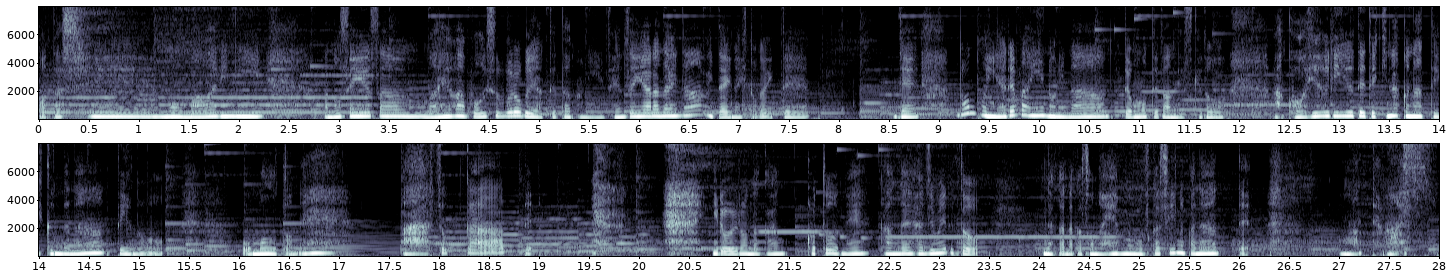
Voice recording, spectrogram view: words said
私も周りにあの声優さん前はボイスブログやってたのに全然やらないなみたいな人がいてでどんどんやればいいのになって思ってたんですけどあこういう理由でできなくなっていくんだなっていうのを思うとねああそっかーって。いろいろなことをね考え始めるとなかなかその辺も難しいのかなって思ってます。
